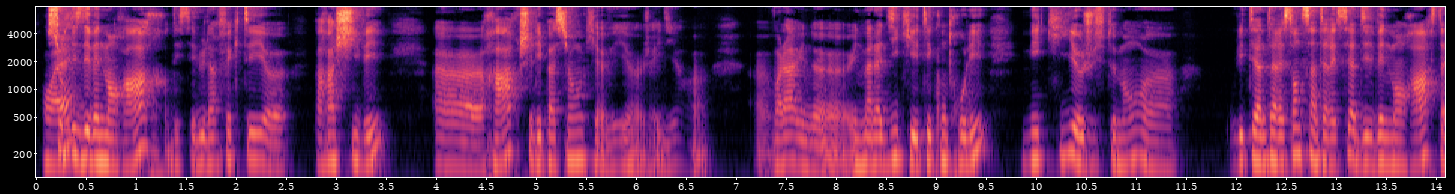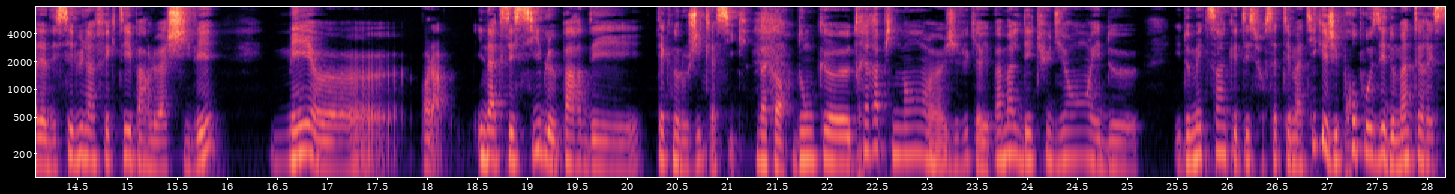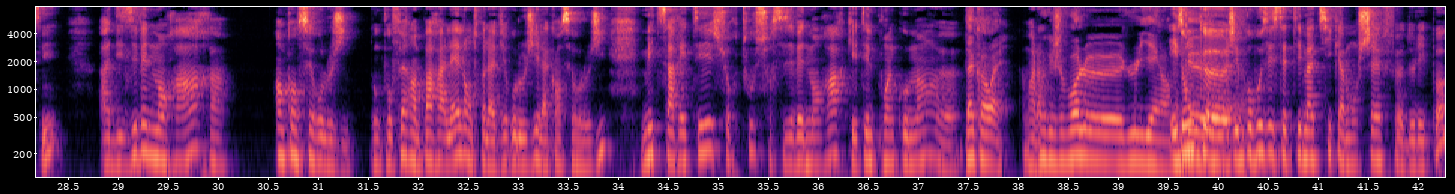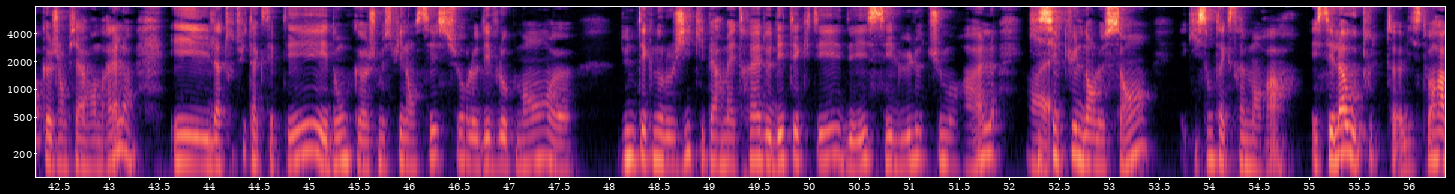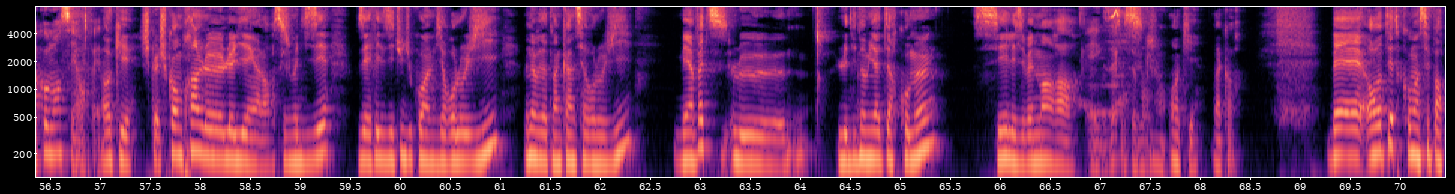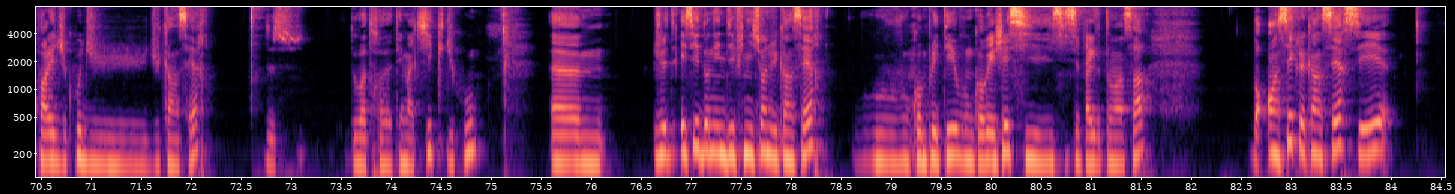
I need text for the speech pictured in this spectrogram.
sur des événements rares, des cellules infectées par HIV. rares chez des patients qui avaient, j'allais dire, euh, voilà une, une maladie qui était contrôlée, mais qui euh, justement euh, il était intéressant de s'intéresser à des événements rares, c'est-à-dire des cellules infectées par le HIV, mais euh, voilà, inaccessible par des technologies classiques. D'accord. Donc euh, très rapidement, euh, j'ai vu qu'il y avait pas mal d'étudiants et de et de médecins qui étaient sur cette thématique et j'ai proposé de m'intéresser à des événements rares en cancérologie. Donc pour faire un parallèle entre la virologie et la cancérologie, mais de s'arrêter surtout sur ces événements rares qui étaient le point commun. Euh, D'accord, ouais. voilà. Donc je vois le, le lien. Et donc que, euh, j'ai proposé cette thématique à mon chef de l'époque, Jean-Pierre Vandrel, et il a tout de suite accepté. Et donc euh, je me suis lancée sur le développement d'une technologie qui permettrait de détecter des cellules tumorales qui Ouais. circulent dans le sang et qui sont extrêmement rares. Et c'est là où toute l'histoire a commencé en fait. Ok, je, je comprends le, le lien. Alors parce que je me disais, vous avez fait des études du coup en virologie, maintenant vous êtes en cancérologie, mais en fait le le dénominateur commun, c'est les événements rares. Exactement. j'en- Ok, d'accord. Ben, on va peut-être commencer par parler du coup du, du cancer, de, de votre thématique du coup. Euh, je vais essayer de donner une définition du cancer. Vous, vous me complétez, vous me corrigez si, si c'est pas exactement ça. Bon, on sait que le cancer c'est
